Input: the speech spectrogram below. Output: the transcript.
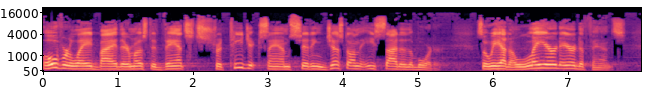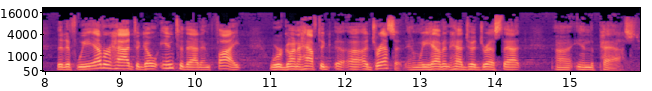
overlaid by their most advanced strategic SAMs sitting just on the east side of the border. So we had a layered air defense that if we ever had to go into that and fight, we're going to have to uh, address it. And we haven't had to address that uh, in the past.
